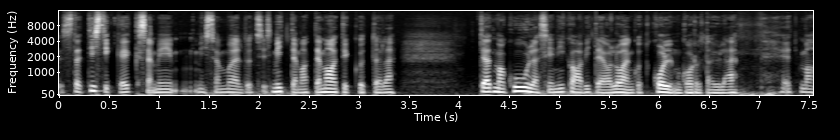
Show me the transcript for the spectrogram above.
statistikaeksami, mis on mõeldud siis mittemaatikutele tead, ma kuulasin iga videoloengut kolm korda üle, et ma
